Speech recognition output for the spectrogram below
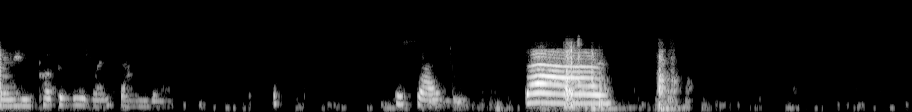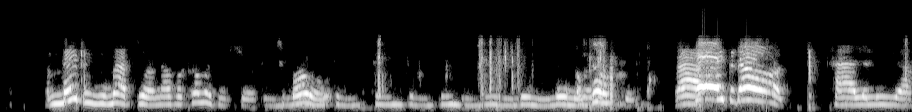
Yeah, he probably went down there. Society. Bye. Maybe we might do another comedy show tomorrow. Bye. Praise the Lord. Hallelujah.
